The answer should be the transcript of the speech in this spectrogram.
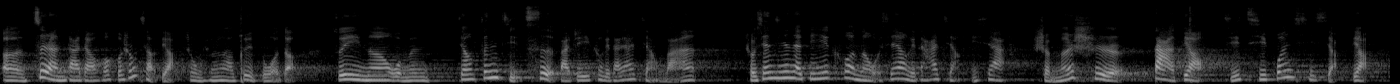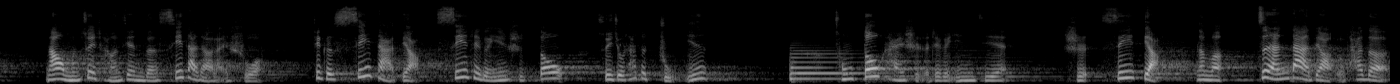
呃，自然大调和和声小调是我们平时用到最多的，所以呢，我们将分几次把这一课给大家讲完。首先，今天在第一课呢，我先要给大家讲一下什么是大调及其关系小调。拿我们最常见的 C 大调来说，这个 C 大调，C 这个音是哆，所以就是它的主音，从哆开始的这个音阶是 C 调。那么自然大调有它的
